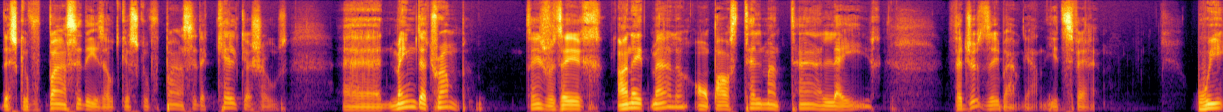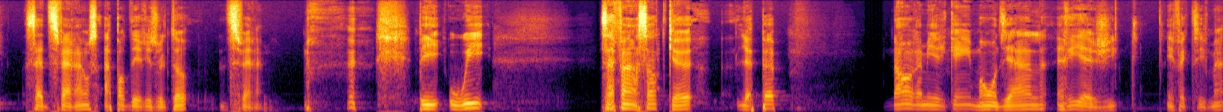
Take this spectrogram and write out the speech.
de ce que vous pensez des autres, que ce que vous pensez de quelque chose. Même de Trump. Je veux dire, honnêtement, on passe tellement de temps à lire. Faites juste dire, ben, regarde, il est différent. Oui, sa différence apporte des résultats différents. Puis oui, ça fait en sorte que le peuple nord-américain mondial réagit effectivement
